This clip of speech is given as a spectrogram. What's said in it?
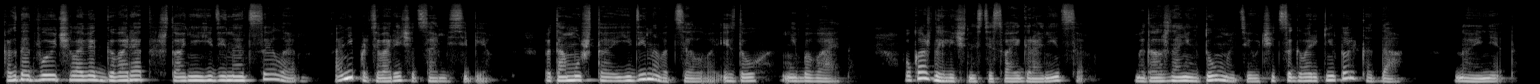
Когда двое человек говорят, что они единое целое, они противоречат сами себе, потому что единого целого из двух не бывает. У каждой личности свои границы. Мы должны о них думать и учиться говорить не только «да», но и «нет».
